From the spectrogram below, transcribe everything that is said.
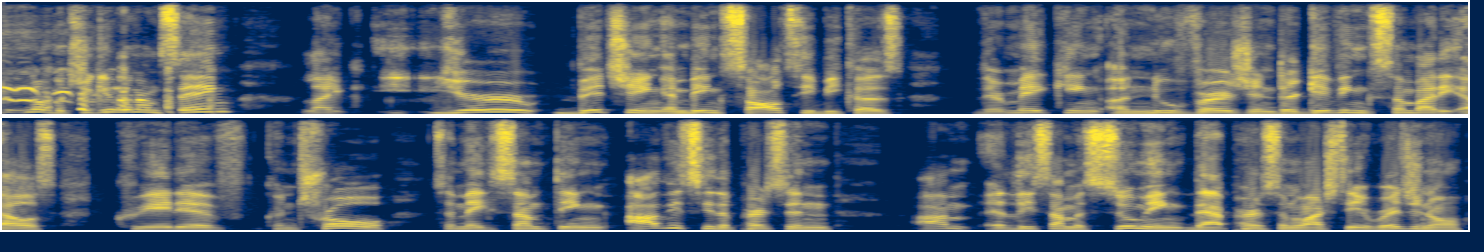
no, but you get what I'm saying? Like you're bitching and being salty because they're making a new version. They're giving somebody else creative control to make something. Obviously, the person I'm at least I'm assuming that person watched the original.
